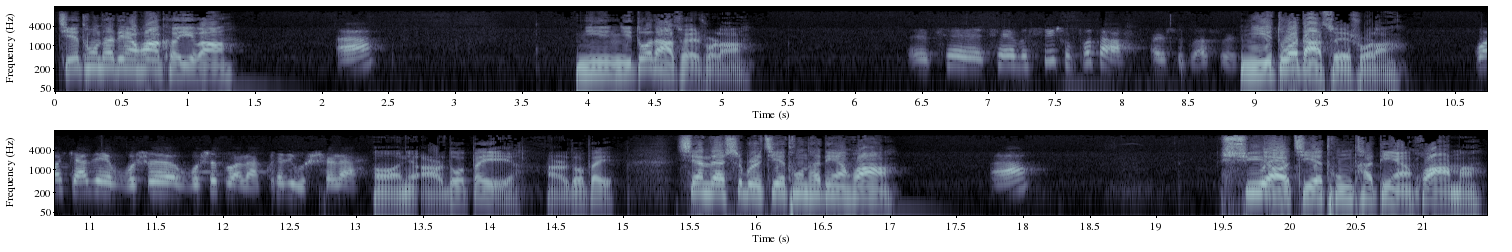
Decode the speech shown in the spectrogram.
接通他电话可以吧？啊，你你多大岁数了？呃，才才岁数不大，二十多岁。你多大岁数了？我现在五十五十多了，快六十了。哦，你耳朵背呀，耳朵背。现在是不是接通他电话？啊，需要接通他电话吗？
